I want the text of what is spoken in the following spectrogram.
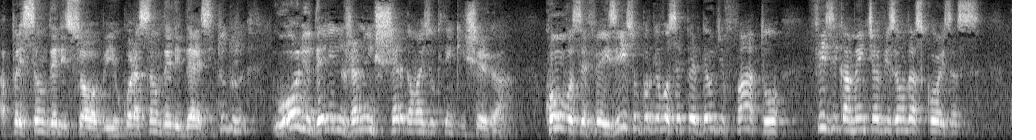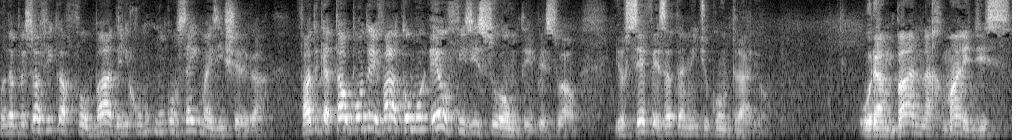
a pressão dele sobe, o coração dele desce, tudo, o olho dele já não enxerga mais o que tem que enxergar. Como você fez isso? Porque você perdeu de fato, fisicamente, a visão das coisas. Quando a pessoa fica afobada, ele não consegue mais enxergar. Fato é que a tal ponto ele fala como eu fiz isso ontem, pessoal. Yosef fez exatamente o contrário. O Ramban Nachmanides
